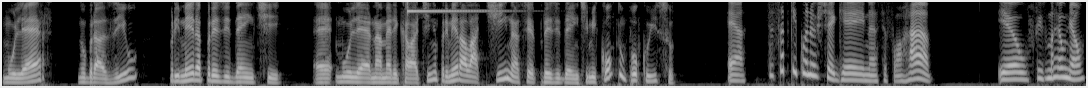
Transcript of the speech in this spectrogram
mulher no Brasil, primeira presidente eh, mulher na América Latina, primeira latina a ser presidente. Me conta um pouco isso. É. Você sabe que quando eu cheguei na Sephora, eu fiz uma reunião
